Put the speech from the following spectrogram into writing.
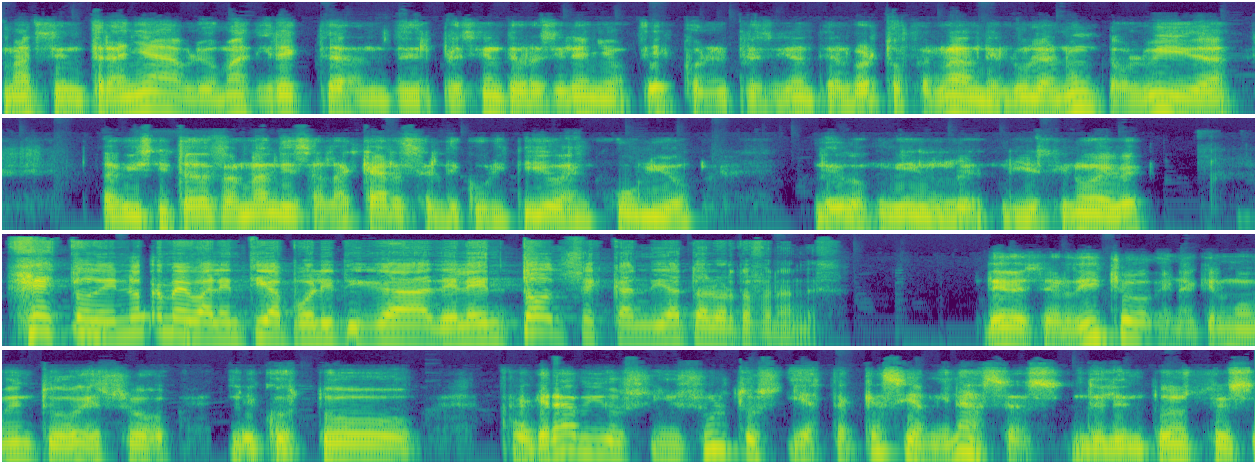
más entrañable o más directa del presidente brasileño es con el presidente Alberto Fernández. Lula nunca olvida la visita de Fernández a la cárcel de Curitiba en julio de 2019. Gesto de enorme valentía política del entonces candidato Alberto Fernández. Debe ser dicho, en aquel momento eso le costó agravios, insultos y hasta casi amenazas del entonces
